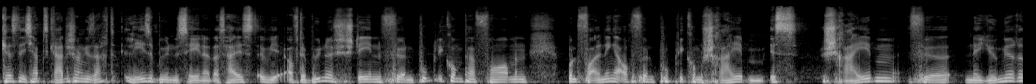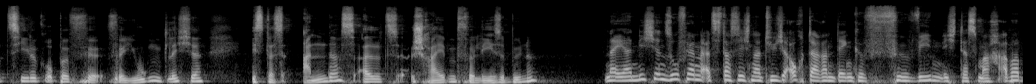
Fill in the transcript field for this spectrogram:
Kirsten, ich habe es gerade schon gesagt, Lesebühnenszene. Das heißt, irgendwie auf der Bühne stehen, für ein Publikum performen und vor allen Dingen auch für ein Publikum schreiben. Ist Schreiben für eine jüngere Zielgruppe, für, für Jugendliche, ist das anders als Schreiben für Lesebühne? Naja, nicht insofern, als dass ich natürlich auch daran denke, für wen ich das mache. Aber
